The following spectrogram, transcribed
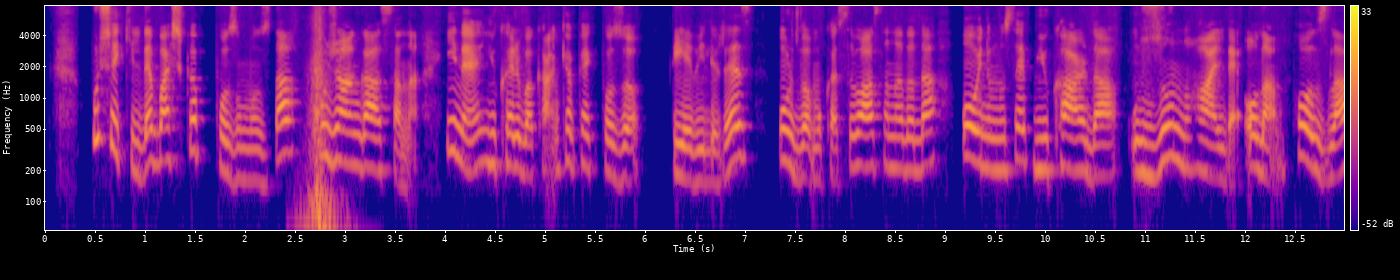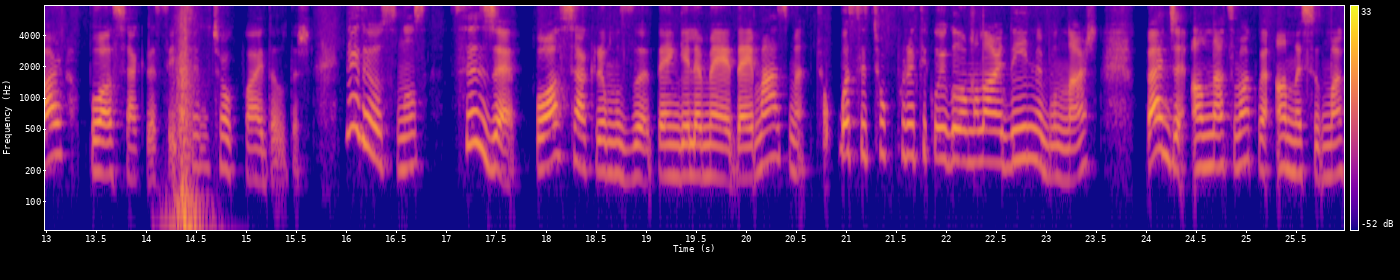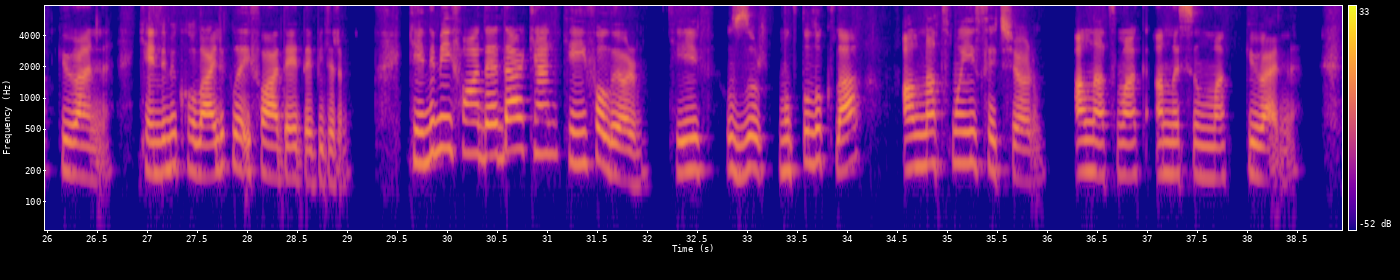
Bu şekilde başka pozumuzda Bhujangasana. Yine yukarı bakan köpek pozu diyebiliriz. Urdhva Mukha Svasana'da da boynumuz hep yukarıda uzun halde olan pozlar boğaz çakrası için çok faydalıdır. Ne diyorsunuz? Sizce boğaz çakramızı dengelemeye değmez mi? Çok basit, çok pratik uygulamalar değil mi bunlar? Bence anlatmak ve anlaşılmak güvenli. Kendimi kolaylıkla ifade edebilirim. Kendimi ifade ederken keyif alıyorum. Keyif, huzur, mutlulukla anlatmayı seçiyorum. Anlatmak, anlaşılmak güvenli.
